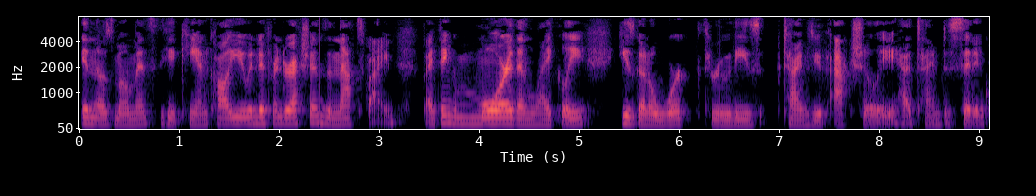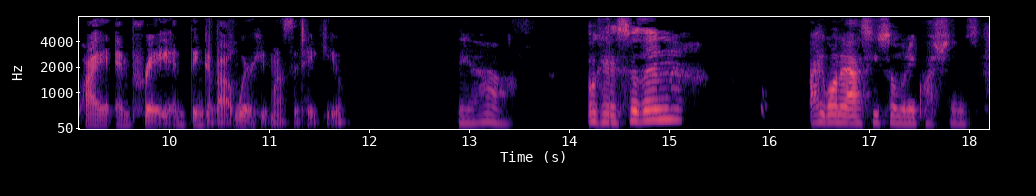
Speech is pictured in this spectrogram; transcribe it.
in those moments he can call you in different directions and that's fine. But i think more than likely he's going to work through these times you've actually had time to sit in quiet and pray and think about where he wants to take you. Yeah. Okay so then i want to ask you so many questions.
